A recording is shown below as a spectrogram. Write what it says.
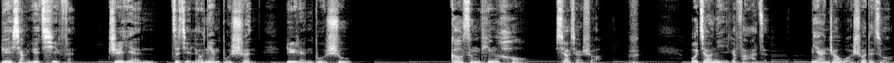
越想越气愤，直言自己流年不顺，遇人不淑。高僧听后笑笑说：“ 我教你一个法子，你按照我说的做，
